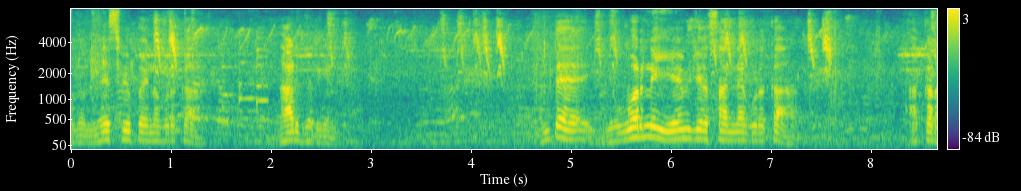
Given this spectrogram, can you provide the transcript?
ఒక మేస్త్రి పైన కూడా దాడి జరిగింది. అంటే ఎవరిని ఏం చేస్తానే కూడా అక్కడ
